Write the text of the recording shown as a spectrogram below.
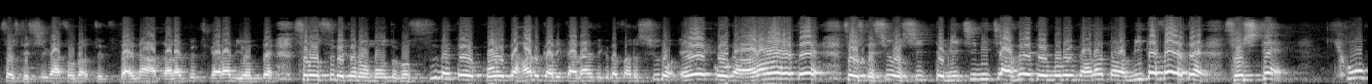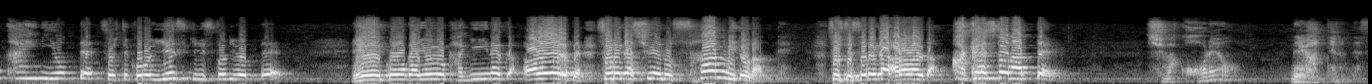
そして主がその絶大な働く力によって、その全ての思うところ全てを超えてはるかに叶えてくださる主の栄光が現れて、そして主を知って満ち満ち溢れているものにあなたは満たされて、そして、教会によって、そしてこのイエス・キリストによって、栄光がいよよ限りなく現れて、それが主への賛美となって、そしてそれが現れた証となって、主はこれを願ってるんです。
